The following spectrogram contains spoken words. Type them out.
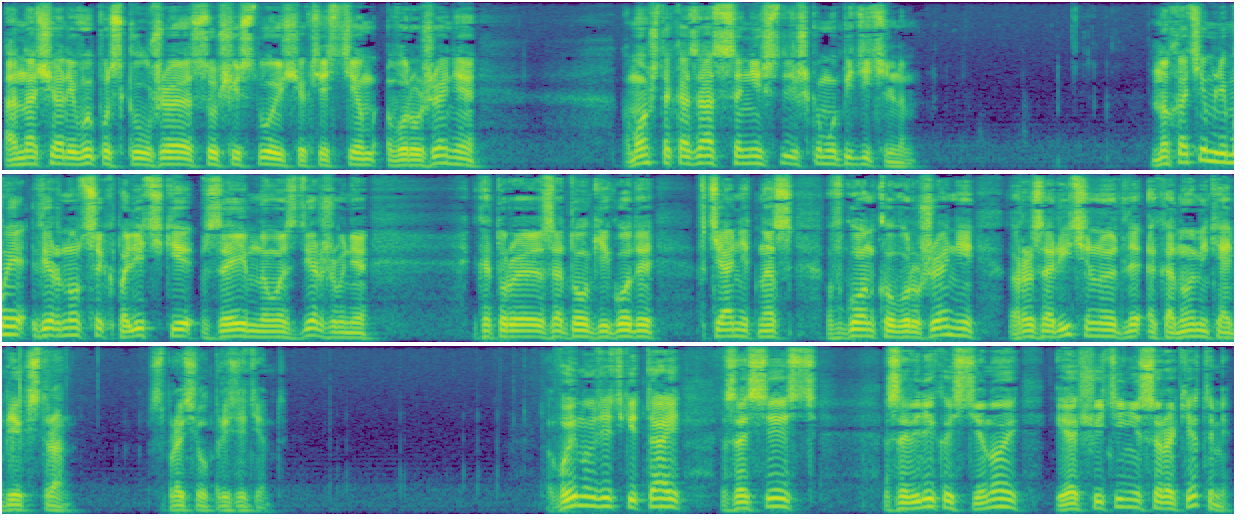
о начале выпуска уже существующих систем вооружения может оказаться не слишком убедительным. Но хотим ли мы вернуться к политике взаимного сдерживания которая за долгие годы втянет нас в гонку вооружений, разорительную для экономики обеих стран? спросил президент. Вынудить Китай засесть за Великой Стеной и ощетиниться ракетами?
